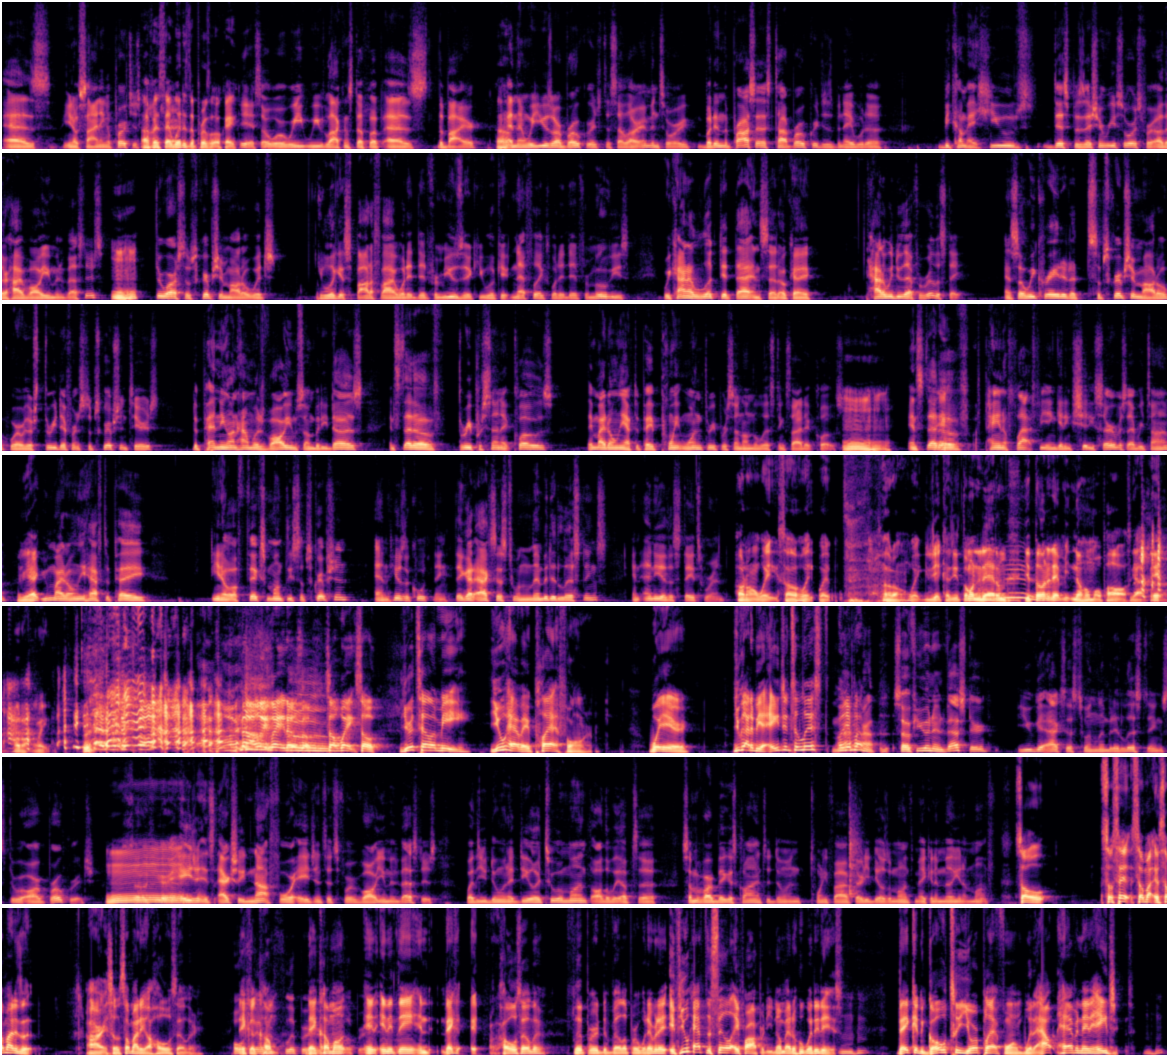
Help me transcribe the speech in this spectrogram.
as, you know, signing a purchase I was gonna say, what is the principal? Okay. Yeah, so where we we locking stuff up as the buyer, Uh-huh. and then we use our brokerage to sell our inventory. But in the process, Top Brokerage has been able to become a huge disposition resource for other high volume investors Mm-hmm. through our subscription model. Which you look at Spotify, what it did for music. You look at Netflix, what it did for movies. we kind of looked at that and said, okay, how do we do that for real estate? And so we created a subscription model where there's three different subscription tiers. Depending on how much volume somebody does, instead of 3% at close, they might only have to pay 0.13% on the listing side at close. Mm-hmm. Instead of paying a flat fee and getting shitty service every time, Yeah. you might only have to pay, you know, a fixed monthly subscription. And here's the cool thing: they got access to unlimited listings in any of the states we're in. Hold on, wait. So wait, wait. Hold on, wait. Because you're throwing it at them. You're throwing it at me. No homo. Pause. God damn. Hold on, wait. no, wait, wait. No. So, so wait. So you're telling me you have a platform where you got to be an agent to list on your No, platform? no. So if you're an investor, you get access to unlimited listings through our brokerage. So if you're an Mm. agent, it's actually not for agents; it's for volume investors. Whether you're doing a deal or two a month, all the way up to some of our biggest clients are doing 25, 30 deals a month, making a million a month. So, so say somebody if somebody's a all right. So somebody a wholesaler, they could come. flipper, they come on in anything, and they could- wholesaler, flipper, developer, whatever. They, if you have to sell a property, no matter who what it is, Mm-hmm. they can go to your platform without having an agent, Mm-hmm.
